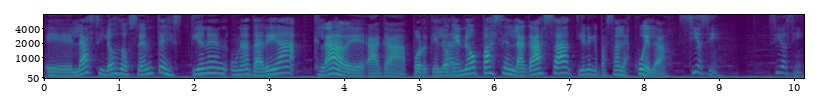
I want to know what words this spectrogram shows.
eh, las y los docentes tienen una tarea clave acá, porque lo que no pase en la casa tiene que pasar en la escuela. Sí o sí, sí o sí.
